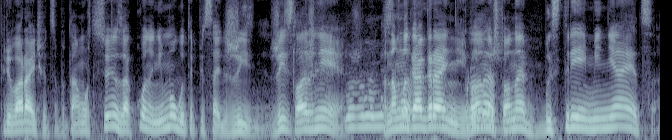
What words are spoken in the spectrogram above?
переворачивается. Потому что сегодня законы не могут описать жизнь. Жизнь сложнее. Она многограннее. Главное, что она быстрее меняется.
